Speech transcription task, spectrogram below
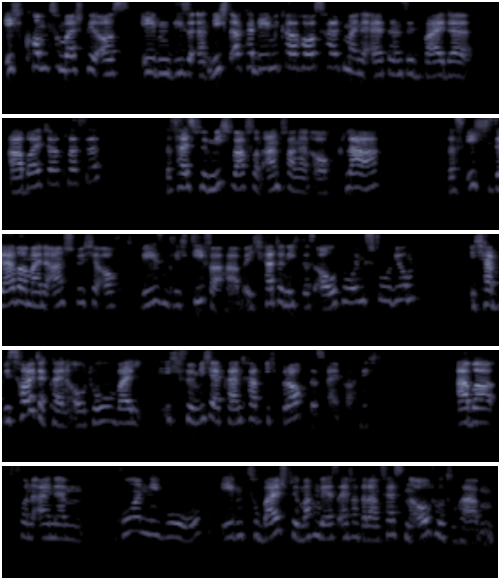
ich komme zum Beispiel aus eben dieser Nicht-Akademiker-Haushalt. Meine Eltern sind beide Arbeiterklasse. Das heißt, für mich war von Anfang an auch klar, dass ich selber meine Ansprüche auch wesentlich tiefer habe. Ich hatte nicht das Auto im Studium, ich habe bis heute kein Auto, weil ich für mich erkannt habe, ich brauche das einfach nicht. Aber von einem hohen Niveau, eben zum Beispiel machen wir es einfach daran fest, ein Auto zu haben,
